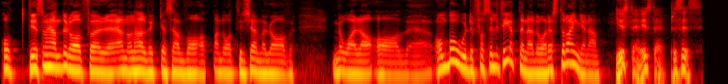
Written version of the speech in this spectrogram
Och det som hände då för en och en halv vecka sedan var att man då tillkännagav några av eh, ombordfaciliteterna, då, restaurangerna. Just det, just det, precis.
